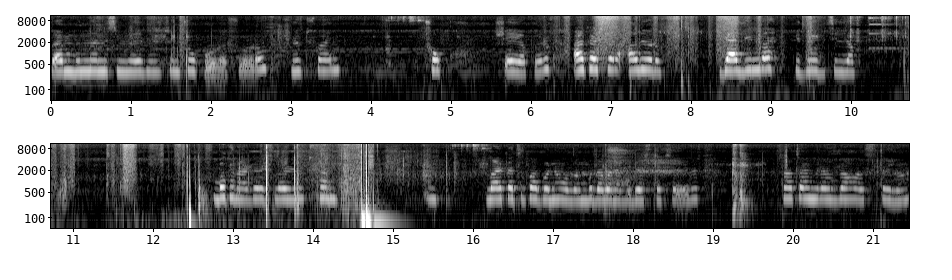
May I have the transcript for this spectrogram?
Ben bunların isimleri için çok uğraşıyorum. Lütfen çok şey yapıyorum. Arkadaşlar alıyorum. Geldiğinde videoyu bitireceğim. Bakın arkadaşlar lütfen like atıp abone olun. Bu da bana bir destek sayılır. Zaten biraz daha hastayım.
